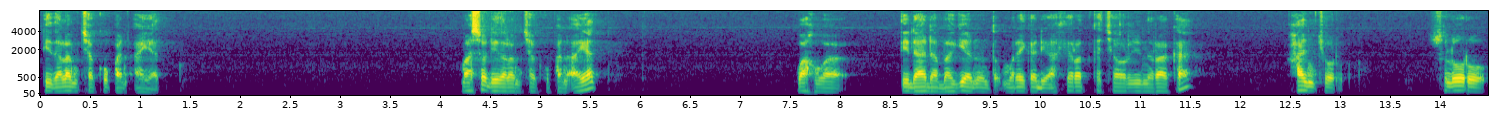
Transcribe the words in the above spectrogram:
di dalam cakupan ayat. Masuk di dalam cakupan ayat bahwa tidak ada bagian untuk mereka di akhirat kecuali neraka hancur seluruh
